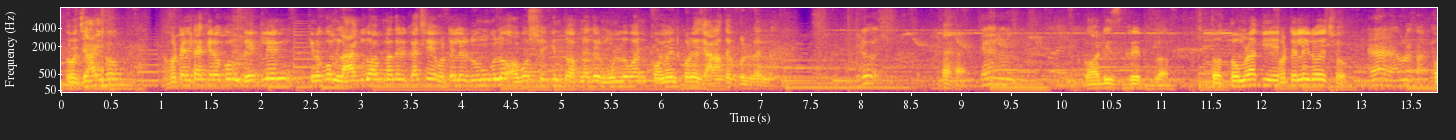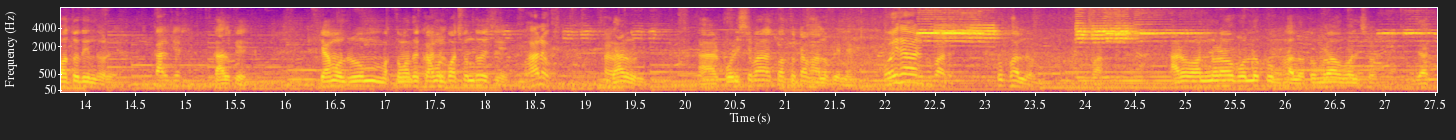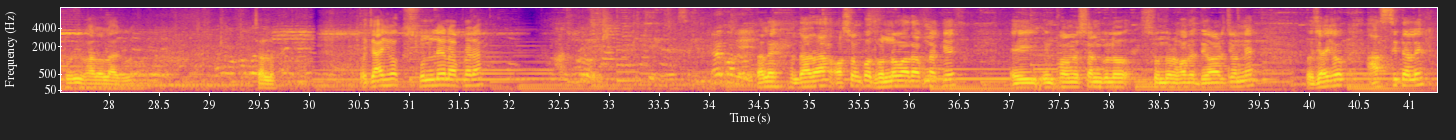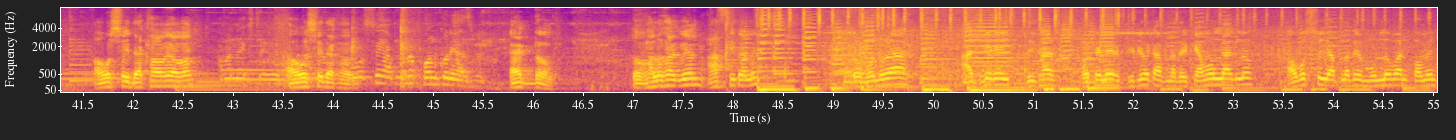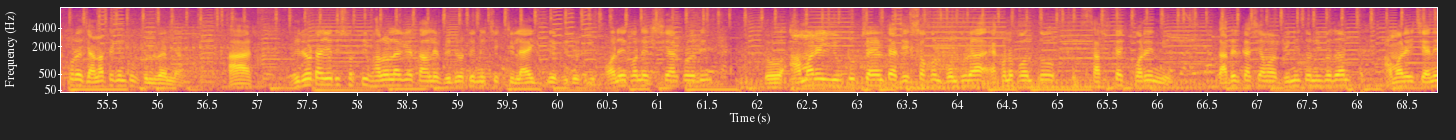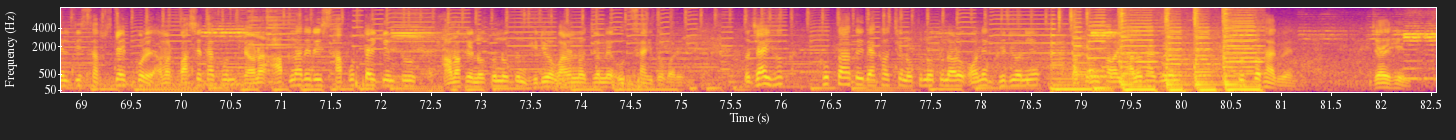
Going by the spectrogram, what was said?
তো যাই হোক হোটেলটা কীরকম দেখলেন কীরকম লাগল আপনাদের কাছে হোটেলের রুমগুলো অবশ্যই কিন্তু আপনাদের মূল্যবান কমেন্ট করে জানাতে ভুলবেন না। হ্যাঁ হ্যাঁ। গড ইজ গ্রেট ব্লগ তো তোমরা কি হোটেলেই রয়েছো? হ্যাঁ আমরা কতদিন ধরে? কালকে। কালকে। কেমন রুম? তোমাদের কেমন পছন্দ হয়েছে? ভালো। দারুণ। আর পরিষেবা কতটা ভালো পেলে? ওই আর কি ভালো। খুব ভালো? বাহ। আরও অন্যরাও বলল খুব ভালো। তোমরাও বলছো। যাক খুবই ভালো লাগল। চলো। তো যাই হোক শুনলেন আপনারা? তাহলে দাদা অসংখ্য ধন্যবাদ আপনাকে এই ইনফরমেশনগুলো সুন্দরভাবে দেওয়ার জন্যে। তো যাই হোক আসছি তাহলে। অবশ্যই দেখা হবে আবার। অবশ্যই দেখা হবে। অবশ্যই আপনারা ফোন করে আসবেন। একদম। তো ভালো থাকবেন আসছি তাহলে। তো বন্ধুরা আজকের এই দীঘার হোটেলের ভিডিওটা আপনাদের কেমন লাগল? অবশ্যই আপনাদের মূল্যবান কমেন্ট করে জানাতে কিন্তু ভুলবেন না। আর ভিডিওটা যদি সত্যি ভালো লাগে, তাহলে ভিডিওটি নিচে একটি লাইক দিয়ে ভিডিওটি অনেক অনেক শেয়ার করে দিন। তো আমার এই ইউটিউব চ্যানেলটা যে সকল বন্ধুরা এখনও পর্যন্ত সাবস্ক্রাইব করেননি, তাদের কাছে আমার বিনীত নিবেদন, আমার এই চ্যানেলটি সাবস্ক্রাইব করে আমার পাশে থাকুন, কেননা আপনাদের এই সাপোর্টটাই কিন্তু আমাকে নতুন নতুন ভিডিও বানানোর জন্য উৎসাহিত করে। তো যাই হোক, খুব তাড়াতাড়ি দেখা হচ্ছে নতুন নতুন আরও অনেক ভিডিও নিয়ে। ততক্ষণ সবাই ভালো থাকবেন, সুস্থ থাকবেন। জয় হিন্দ।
